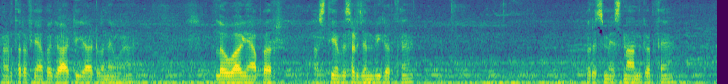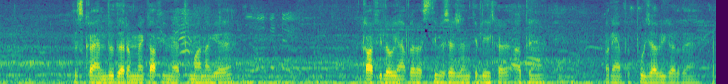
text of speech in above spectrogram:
हर तरफ़ यहाँ पे घाट ही घाट बने हुए हैं। लोग यहाँ पर अस्थियाँ विसर्जन भी करते हैं और इसमें स्नान करते हैं। इसका हिंदू धर्म में काफ़ी महत्व माना गया है। काफ़ी लोग यहाँ पर अस्थि विसर्जन के लिए कर आते हैं और यहाँ पर पूजा भी करते हैं।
